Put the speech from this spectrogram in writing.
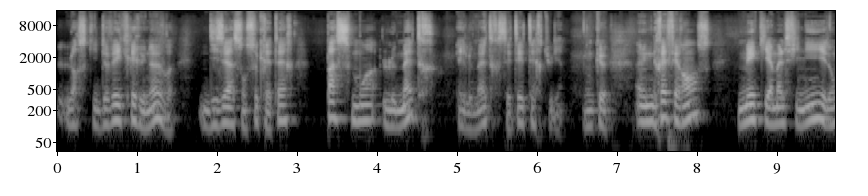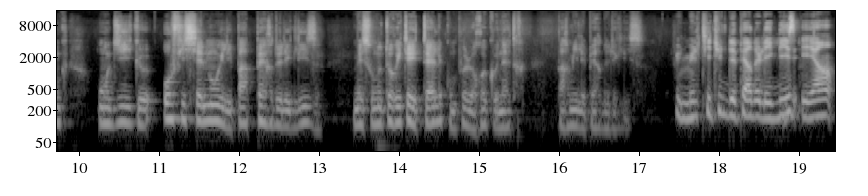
lorsqu'il devait écrire une œuvre, disait à son secrétaire Passe-moi le maître, et le maître c'était Tertullien. Donc euh, une référence, mais qui a mal fini, et donc on dit que officiellement il n'est pas père de l'Église, mais son autorité est telle qu'on peut le reconnaître parmi les pères de l'Église. Une multitude de pères de l'Église et un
